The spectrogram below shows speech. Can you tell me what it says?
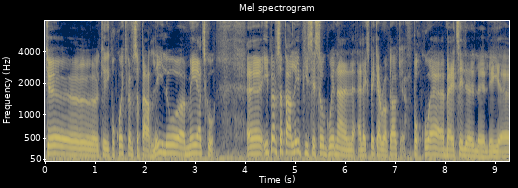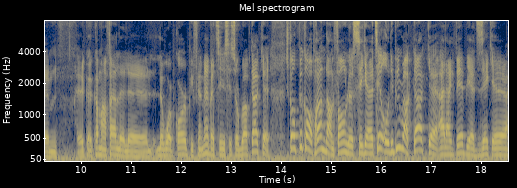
Que, pourquoi ils peuvent se parler, là. Mais en tout cas. Euh, ils peuvent se parler, puis c'est ça, Gwen, elle, explique à Rock pourquoi, ben, tu sais, les. Euh, euh, comment faire le, Warp Core, puis finalement, ben, c'est sur Rock Talk. Ce qu'on peut comprendre dans le fond, c'est que au début, Rock Talk, elle arrivait puis elle disait qu'elle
